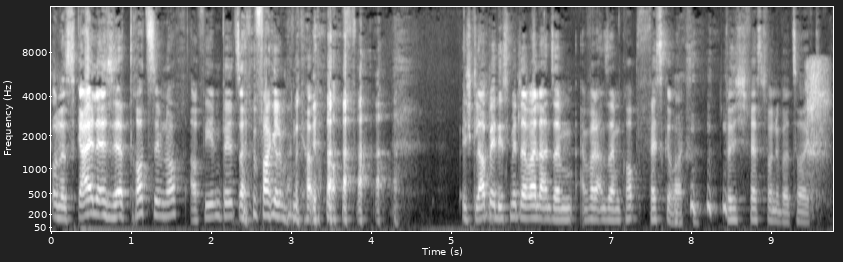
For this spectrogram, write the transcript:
Und das Geile ist, er hat trotzdem noch auf jedem Bild seine Fackelmann-Kappe auf. Ich glaube, er ist mittlerweile an seinem, einfach an seinem Kopf festgewachsen. Bin ich fest von überzeugt.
